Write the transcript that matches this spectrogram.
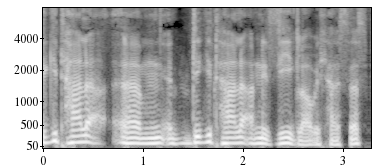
Digitale ähm, digitale Amnesie, glaube ich, heißt das.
